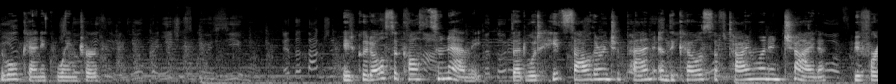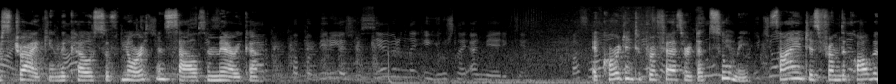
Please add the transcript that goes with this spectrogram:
the volcanic winter. It could also cause tsunami that would hit southern Japan and the coasts of Taiwan and China before striking the coasts of North and South America. According to Professor Tatsumi, scientists from the Kobe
